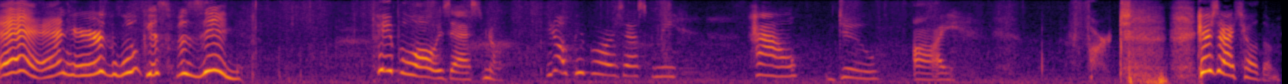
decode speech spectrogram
And here's Lucas Fazzini. People always ask, no. You know, people always ask me, how do I fart? Here's what I tell them.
